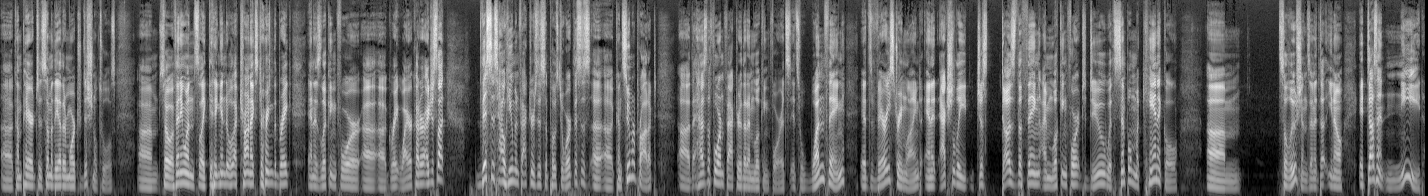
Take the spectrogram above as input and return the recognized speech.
uh, compared to some of the other more traditional tools. Um, so if anyone's like getting into electronics during the break and is looking for uh, a great wire cutter, I just thought this is how Human Factors is supposed to work. This is a, a consumer product uh, that has the form factor that I'm looking for. It's it's one thing. It's very streamlined, and it actually just does the thing I'm looking for it to do with simple mechanical um, solutions and it do, you know it doesn't need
